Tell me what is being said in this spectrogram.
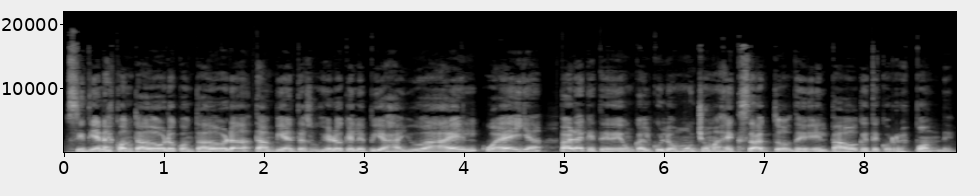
Si tienes contador o contadora, también te sugiero que le pidas ayuda a él o a ella para que te dé un cálculo mucho más exacto del pago que te corresponde.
